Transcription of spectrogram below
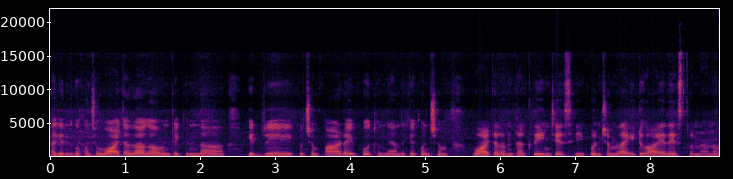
నాకు ఎందుకో కొంచెం వాటర్ లాగా ఉంటే కింద ఇడ్లీ కొంచెం పాడైపోతుంది. అందుకే కొంచెం వాటర్ అంతా క్లీన్ చేసి కొంచెం లైట్గా ఆయిల్ వేస్తున్నాను.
